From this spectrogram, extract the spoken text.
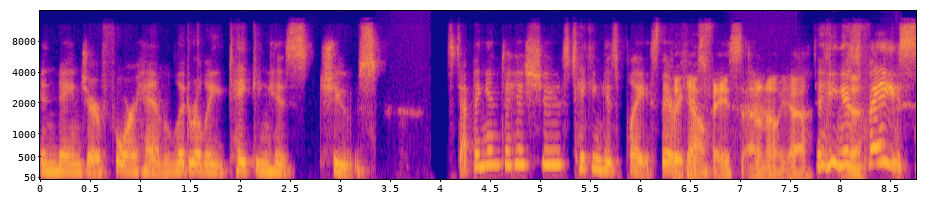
in danger for him, literally taking his shoes, stepping into his shoes, taking his place. There Taking we go. Taking his face. I don't know. Yeah. Taking his Yeah. face.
